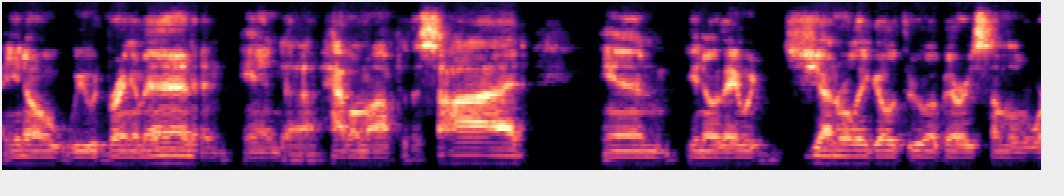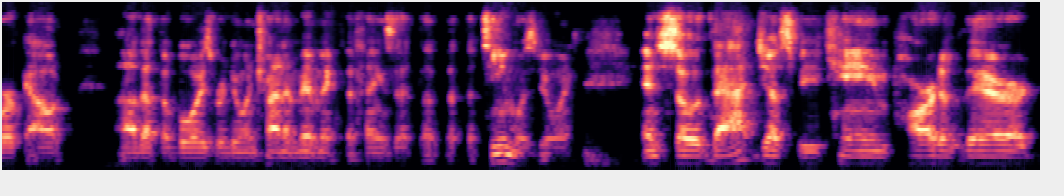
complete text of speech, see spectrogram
you know, we would bring them in and and uh, have them off to the side and you know they would generally go through a very similar workout uh, that the boys were doing, trying to mimic the things that the, that the team was doing. And so that just became part of their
